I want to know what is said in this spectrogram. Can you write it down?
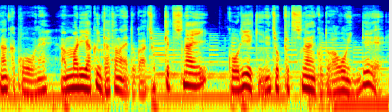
なんかこうねあんまり役に立たないとか直結しないこう利益にね直結しないことが多いんで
